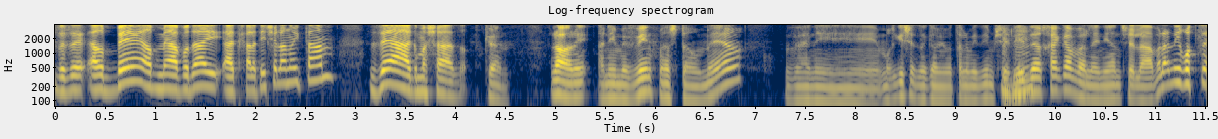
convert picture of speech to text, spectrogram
וזה הרבה מהעבודה ההתחלתית שלנו איתם, זה ההגמשה הזאת. כן. לא, אני, אני מבין את מה שאתה אומר, ואני מרגיש את זה גם עם התלמידים שלי, מהמם. דרך אגב, על העניין של ה... אבל אני רוצה.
